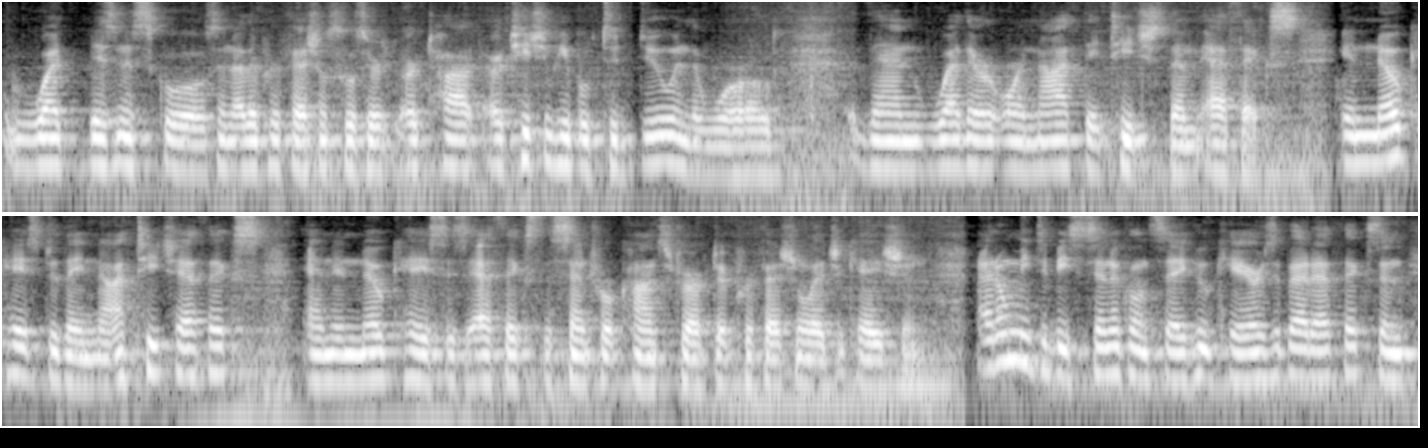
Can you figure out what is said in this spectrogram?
what business schools and other professional schools are, are taught are teaching people to do in the world than whether or not they teach them ethics. In no case do they not teach ethics, and in no case is ethics the central construct of professional education. I don't mean to be cynical and say who cares about ethics, and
